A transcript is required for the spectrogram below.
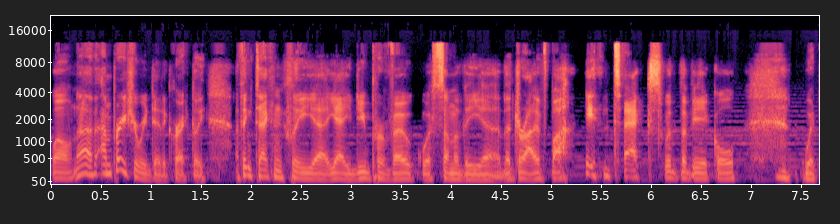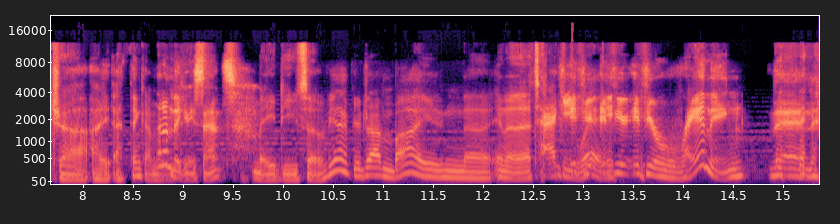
well, no, I'm pretty sure we did it correctly. I think technically, uh, yeah, you do provoke with some of the uh, the drive by attacks with the vehicle, which uh, I, I think I'm. That doesn't make any sense. made use of. Yeah, if you're driving by in uh, in an attacking If way, you're, if you're if you're ramming, then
